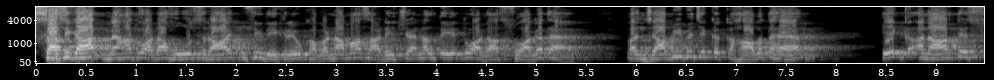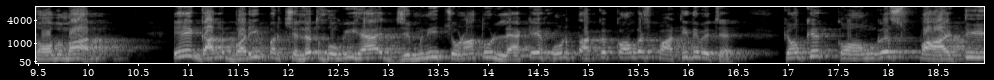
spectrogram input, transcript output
ਸਤਿ ਸ਼੍ਰੀ ਅਕਾਲ, ਮੈਂ ਹਾਂ ਤੁਹਾਡਾ ਹੋਸਟ ਰਾਜ। ਤੁਸੀਂ ਦੇਖ ਰਹੇ ਹੋ ਖਬਰਨਾਮਾ, ਸਾਡੇ ਚੈਨਲ ਤੇ ਤੁਹਾਡਾ ਸਵਾਗਤ ਹੈ। ਪੰਜਾਬੀ ਵਿੱਚ ਇੱਕ ਕਹਾਵਤ ਹੈ, ਇੱਕ ਅਨਾਰ ਤੇ 100 ਬਿਮਾਰ। ਇਹ ਗੱਲ ਬੜੀ ਪ੍ਰਚਲਿਤ ਹੋ ਗਈ ਹੈ ਜਿਮਨੀ ਚੋਣਾਂ ਤੋਂ ਲੈ ਕੇ ਹੁਣ ਤੱਕ ਕਾਂਗਰਸ ਪਾਰਟੀ ਦੇ ਵਿੱਚ। ਕਿਉਂਕਿ ਕਾਂਗਰਸ ਪਾਰਟੀ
